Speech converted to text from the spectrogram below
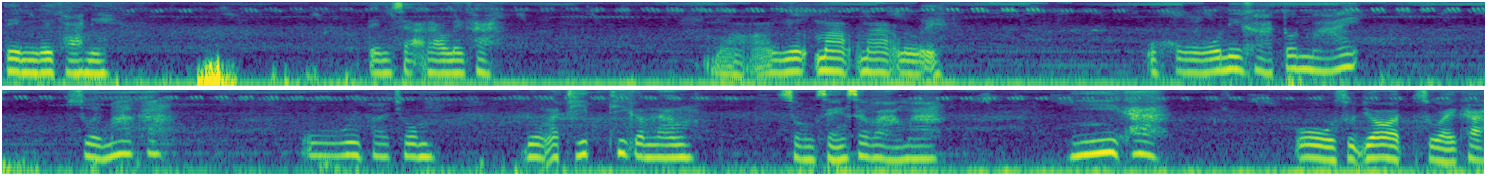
เต็มเลยค่ะนี่ เต็มสระเราเลยค่ะ หมอเยอะมากมากๆเลย โอ้โห นี่ค่ะต้นไม้ สวยมากค่ะ อุ้ยพาชม ดวงอาทิตย์ที่กำลังส่องแสงสว่างมา นี่ค่ะ โอ้ สุดยอดสวยค่ะ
